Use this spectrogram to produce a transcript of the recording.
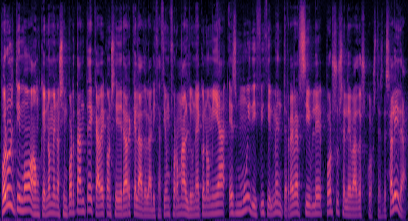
Por último, aunque no menos importante, cabe considerar que la dolarización formal de una economía es muy difícilmente reversible por sus elevados costes de salida,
